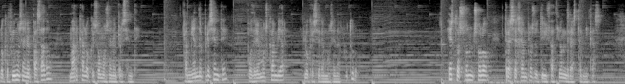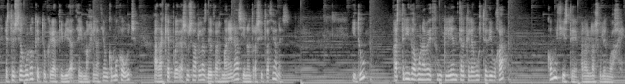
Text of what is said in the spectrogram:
Lo que fuimos en el pasado marca lo que somos en el presente. Cambiando el presente, podremos cambiar lo que seremos en el futuro. Estos son solo tres ejemplos de utilización de las técnicas. Estoy seguro que tu creatividad e imaginación como coach hará que puedas usarlas de otras maneras y en otras situaciones. ¿Y tú? ¿Has tenido alguna vez un cliente al que le guste dibujar? ¿Cómo hiciste para hablar su lenguaje?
